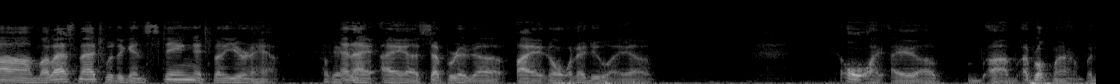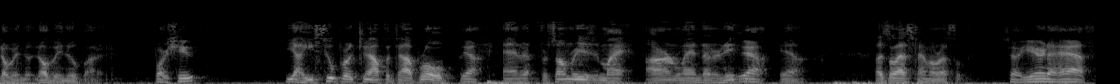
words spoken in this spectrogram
Uh, my last match was against Sting. It's been a year and a half. Okay, and I I uh, separated. Uh, I know what I do. I uh, oh I I, uh, uh, I broke my arm, but nobody knew, nobody knew about it. for a shoot. Yeah, he super kicked me off the top rope, Yeah, and for some reason my arm landed underneath. me. Yeah. yeah. That was the last time I wrestled. so a year and a half.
